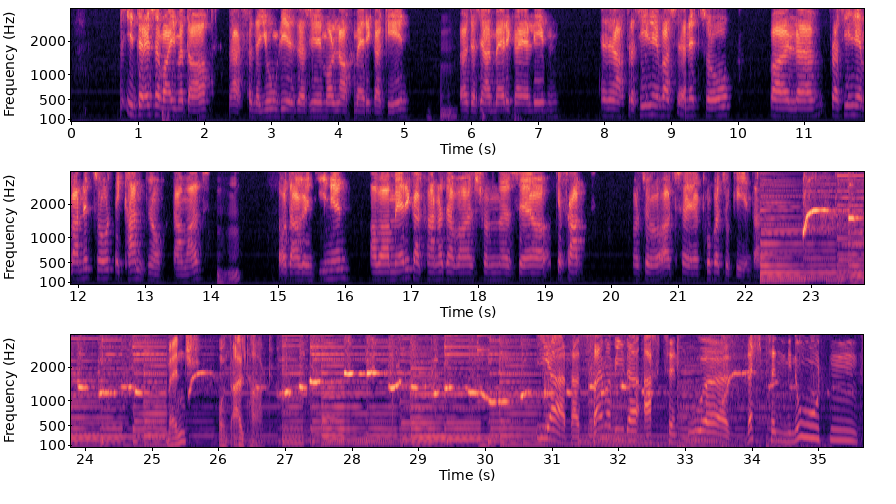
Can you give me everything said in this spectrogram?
Interesse war immer da, von der Jugendlichen, dass sie mal nach Amerika gehen, mhm. Äh, dass sie Amerika erleben. Äh, nach Brasilien war es nicht so, weil äh, Brasilien war nicht so bekannt noch damals. Mhm. Oder Argentinien. Aber Amerika, Kanada war schon äh, sehr gefragt, also als äh, Gruppe zu gehen. Dann. Mensch und Alltag. Ja, das seien wir wieder. 18 Uhr, 16 Minuten.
